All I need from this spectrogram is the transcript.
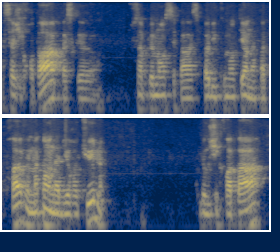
ça, j'y crois pas parce que tout simplement, c'est pas, c'est pas documenté, on n'a pas de preuves. Et maintenant, on a du recul, donc j'y crois pas.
